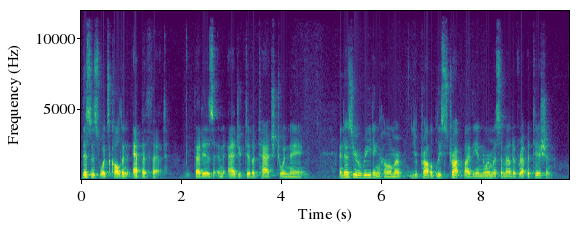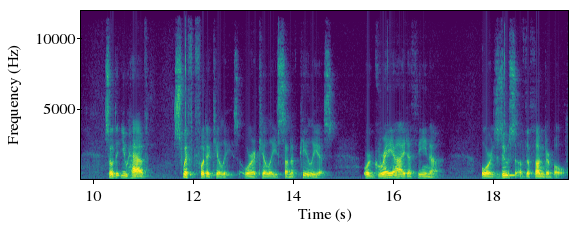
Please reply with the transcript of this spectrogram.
This is what's called an epithet, that is, an adjective attached to a name. And as you're reading Homer, you're probably struck by the enormous amount of repetition, so that you have swift-foot Achilles, or Achilles, son of Peleus, or gray-eyed Athena, or Zeus of the thunderbolt,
